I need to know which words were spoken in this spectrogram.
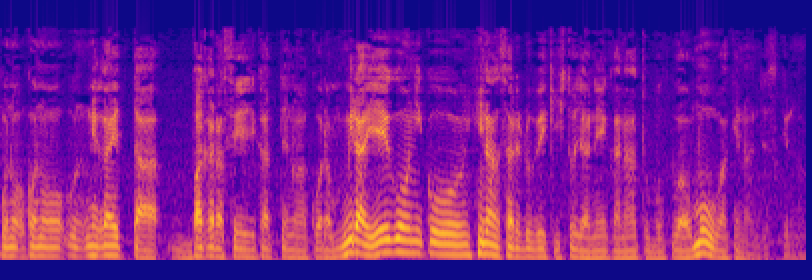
この、この寝返ったバカな政治家っていうのは、これは未来永劫にこう、非難されるべき人じゃねえかなと僕は思うわけなんですけれども。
